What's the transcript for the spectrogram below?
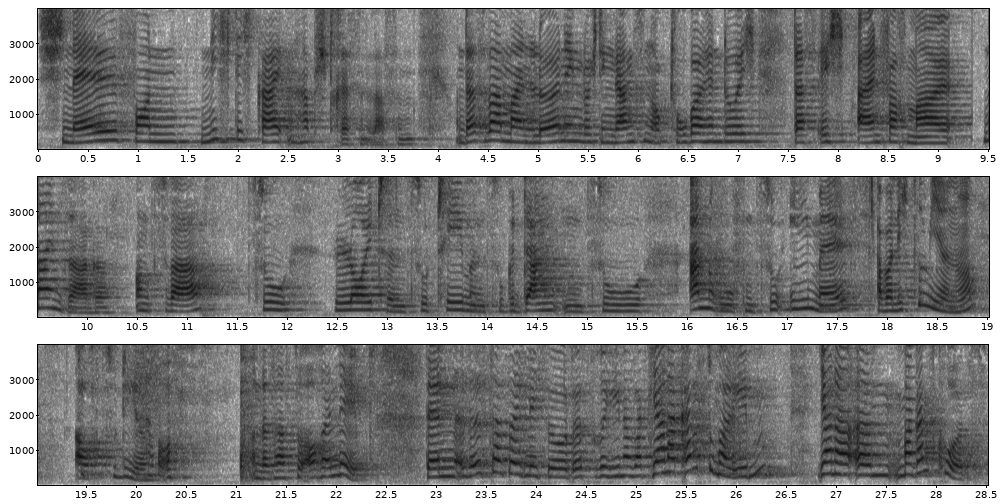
schnell von Nichtigkeiten habe stressen lassen. Und das war mein Learning durch den ganzen Oktober hindurch, dass ich einfach mal Nein sage. Und zwar zu Leuten, zu Themen, zu Gedanken, zu Anrufen, zu E-Mails. Aber nicht zu mir, ne? Auch zu dir. Und das hast du auch erlebt. Denn es ist tatsächlich so, dass Regina sagt, Jana, kannst du mal eben? Jana, ähm, mal ganz kurz.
